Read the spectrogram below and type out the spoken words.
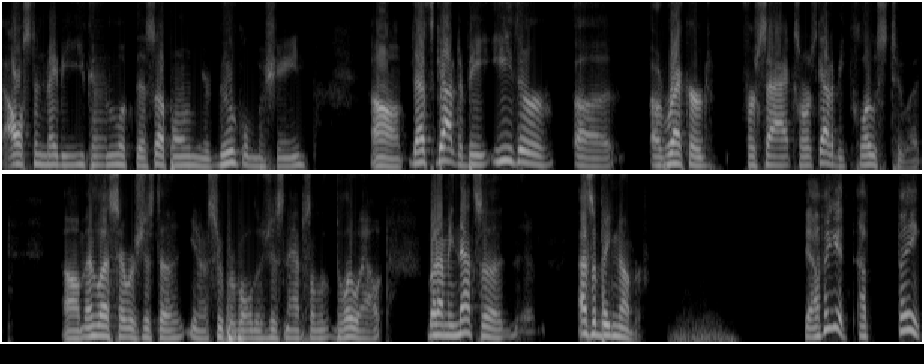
Austin. Maybe you can look this up on your Google machine. Um, that's got to be either uh, a record for sacks or it's got to be close to it, um, unless there was just a you know Super Bowl was just an absolute blowout. But I mean that's a that's a big number. Yeah, I think it. I think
